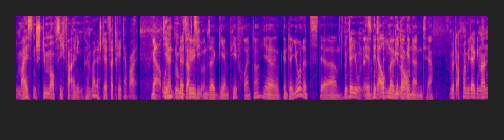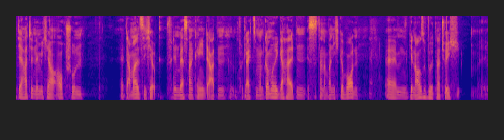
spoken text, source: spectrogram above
die meisten Stimmen auf sich vereinigen können bei der Stellvertreterwahl. Ja, die und natürlich gesagt, unser GMP-Freund, ne? Hier, Günther Jonitz, der Günther Jonitz wird auch Berlin, mal wieder genau, genannt, ja. Wird auch mal wieder genannt, der hatte nämlich ja auch schon äh, damals sicher für den besseren Kandidaten im Vergleich zu Montgomery gehalten, ist es dann aber nicht geworden. Ja. Ähm, genauso wird natürlich äh,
